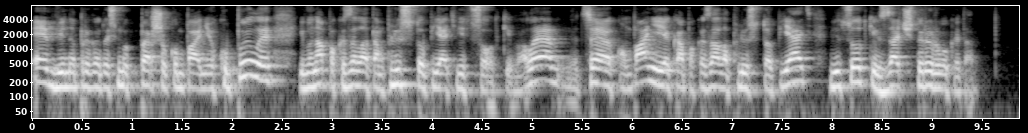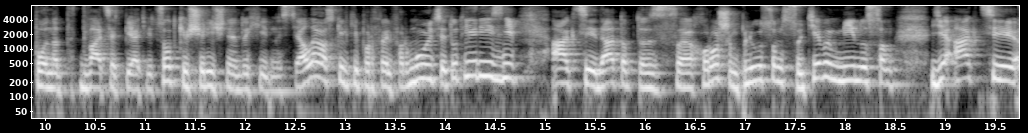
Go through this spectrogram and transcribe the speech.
ЕВІ, наприклад, ось ми першу компанію купили, і вона показала там плюс 105%. Але це компанія, яка показала плюс 105% за 4 роки. Там понад 25% щорічної дохідності. Але оскільки портфель формується, тут є різні акції, да, тобто з хорошим плюсом, з суттєвим мінусом. Є акції, е,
